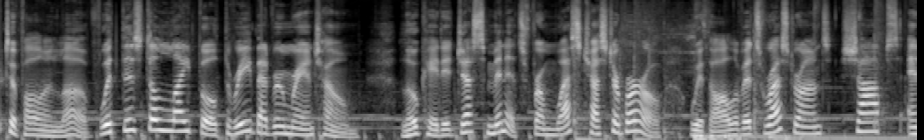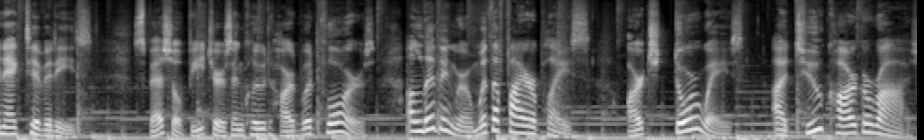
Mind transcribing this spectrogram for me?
to fall in love with this delightful three bedroom ranch home, located just minutes from West Chester Borough, with all of its restaurants, shops, and activities. Special features include hardwood floors, a living room with a fireplace, arched doorways, a two car garage,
